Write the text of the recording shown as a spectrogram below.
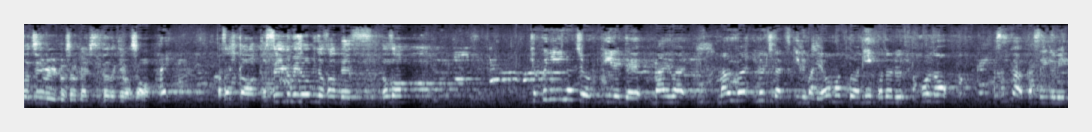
のチームご紹介していただきましょう。はい。旭川火星組の皆さんです。どうぞ。曲に命を吹き入れて舞は舞は命が尽きるまでをモットーに踊るアホの旭川火星組。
